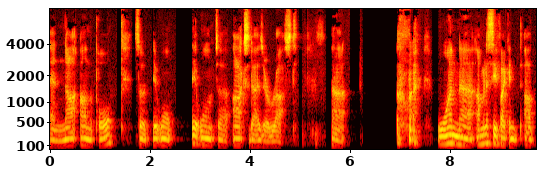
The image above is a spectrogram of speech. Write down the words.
and not on the pole, so it won't it won't uh, oxidize or rust. Uh, one uh, i'm gonna see if i can I'll,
